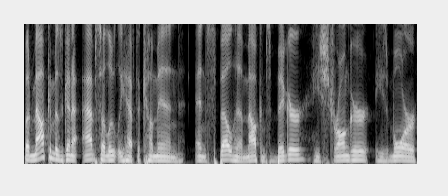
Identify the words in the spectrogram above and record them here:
But Malcolm is going to absolutely have to come in and spell him. Malcolm's bigger, he's stronger, he's more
